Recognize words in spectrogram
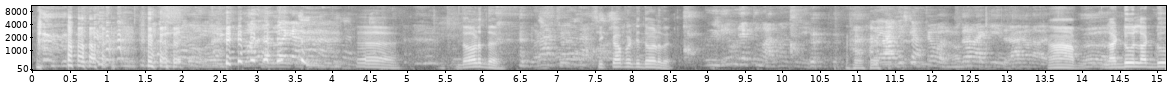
ದೊಡ್ಡದು. ಸಿಕ್ಕಾಪಟ್ಟಿ ದೊಡ್ಡದು. ಹಾ ಲಡ್ಡು ಲಡ್ಡು.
